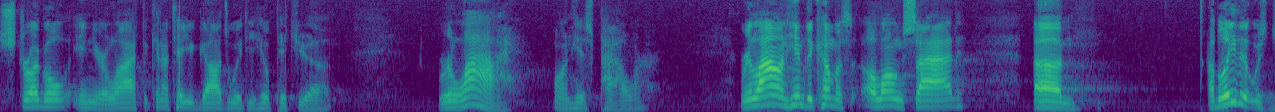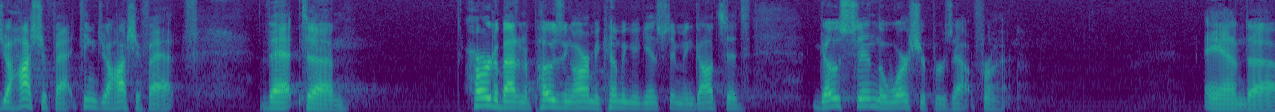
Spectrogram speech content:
struggle in your life, but can I tell you, God's with you, He'll pick you up. Rely on His power, rely on Him to come alongside. Um, I believe it was Jehoshaphat, King Jehoshaphat, that um, heard about an opposing army coming against him, and God said, Go send the worshipers out front. And uh,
